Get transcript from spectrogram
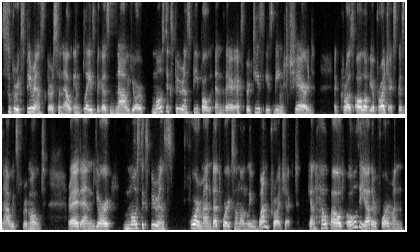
super experienced personnel in place because now your most experienced people and their expertise is being shared across all of your projects because now it's remote, right? And your most experienced foreman that works on only one project can help out all the other foremen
